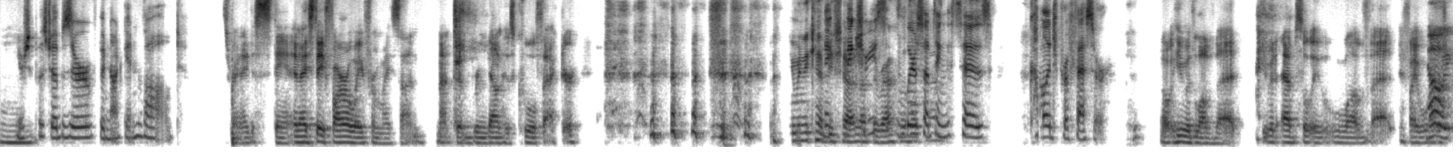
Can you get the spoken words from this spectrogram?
You're Um, supposed to observe but not get involved. That's right. I just stand and I stay far away from my son, not to bring down his cool factor. You mean you can't be Make, make shouting sure out you the s- ref the wear something time? that says college professor. Oh, he would love that. He would absolutely love that if I wore. No,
